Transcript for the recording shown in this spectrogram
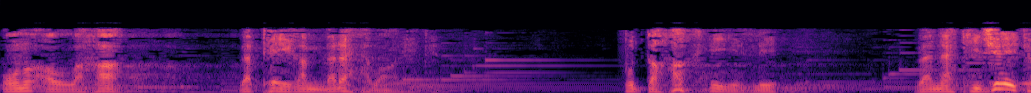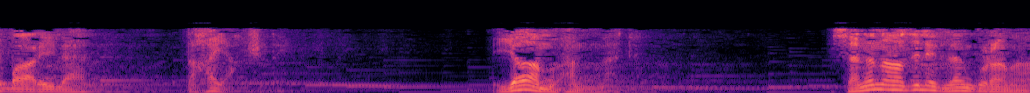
onu Allaha və peyğəmbərə həvalə edin. Bu daha xeyirli və nəticə etibarilə daha yaxşıdır. Ya Muhammed, sənə nazil edilən Qurana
